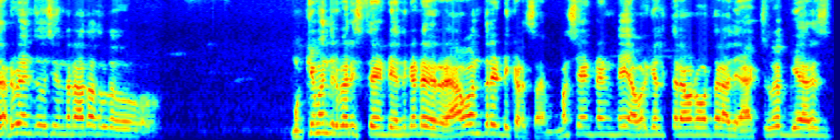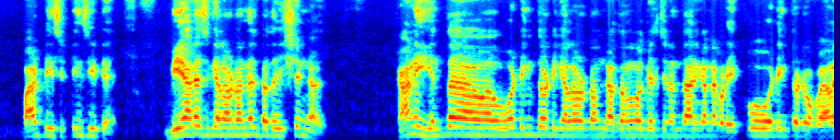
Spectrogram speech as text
సర్వేని చూసిన తర్వాత అసలు ముఖ్యమంత్రి పరిస్థితి ఏంటి? ఎందుకంటే రేవంత్ రెడ్డి ఇక్కడ సమస్య ఏంటంటే ఎవరు గెలుస్తారు ఎవరు ఓడతారు అది యాక్చువల్గా బీఆర్ఎస్ పార్టీ సిట్టింగ్ సీటే. బీఆర్ఎస్ గెలవడం అనేది పెద్ద విషయం కాదు. కానీ ఇంత ఓటింగ్ తోటి గెలవడం గతంలో గెలిచిన దానికన్నా కూడా ఎక్కువ ఓటింగ్ తోటి ఒకవేళ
